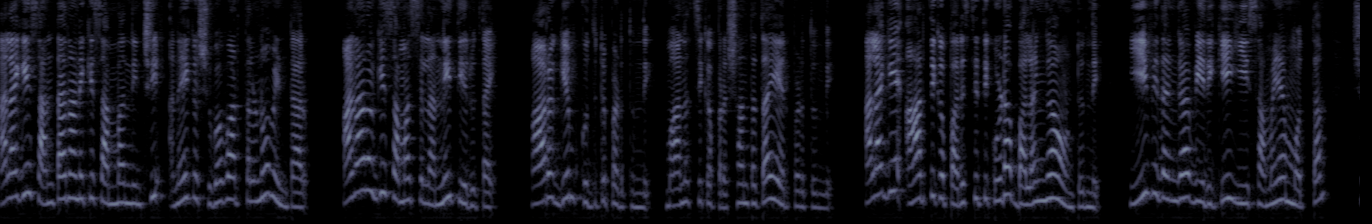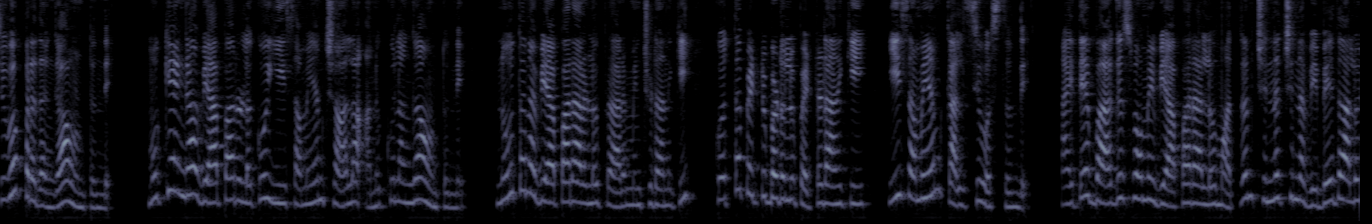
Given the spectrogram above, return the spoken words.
అలాగే సంతానానికి సంబంధించి అనేక శుభవార్తలను వింటారు. అనారోగ్య సమస్యలన్నీ తీరుతాయి. ఆరోగ్యం కుదుట పడుతుంది. మానసిక ప్రశాంతత ఏర్పడుతుంది. అలాగే ఆర్థిక పరిస్థితి కూడా బలంగా ఉంటుంది. ఈ విధంగా వీరికి ఈ సమయం మొత్తం శుభప్రదంగా ఉంటుంది. ముఖ్యంగా వ్యాపారులకు ఈ సమయం చాలా అనుకూలంగా ఉంటుంది. నూతన వ్యాపారాలను ప్రారంభించడానికి కొత్త పెట్టుబడులు పెట్టడానికి ఈ సమయం కలిసి వస్తుంది. అయితే భాగస్వామి వ్యాపారాల్లో మాత్రం చిన్న చిన్న విభేదాలు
